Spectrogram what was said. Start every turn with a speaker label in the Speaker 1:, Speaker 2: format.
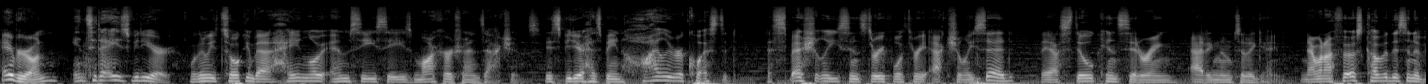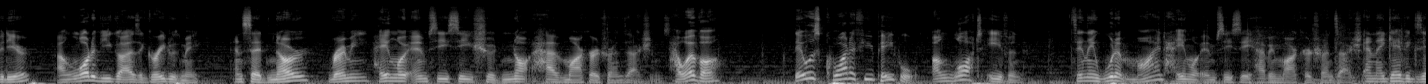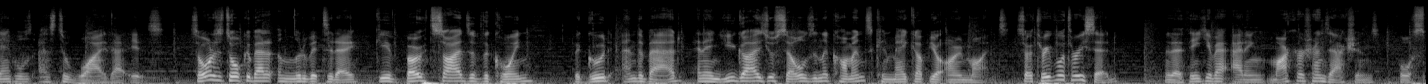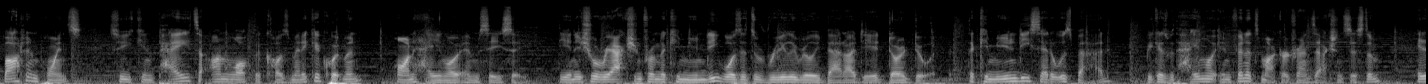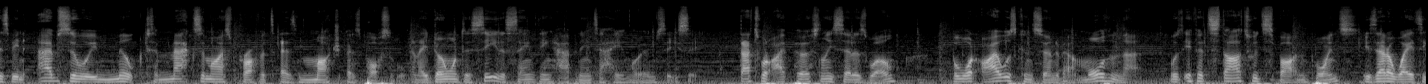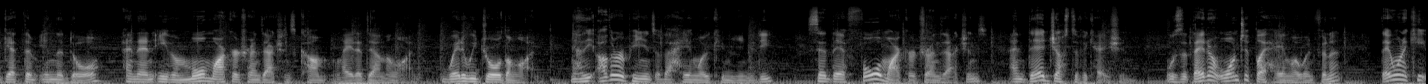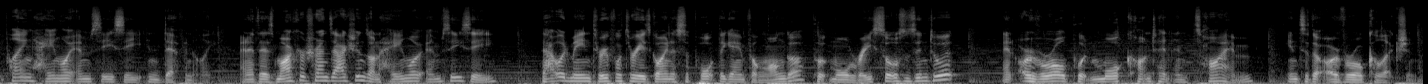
Speaker 1: Hey everyone, in today's video, we're going to be talking about Halo MCC's microtransactions. This video has been highly requested, especially since 343 actually said they are still considering adding them to the game. Now when I first covered this in a video, a lot of you guys agreed with me and said no, Remy, Halo MCC should not have microtransactions. However, there was quite a few people, a lot even, saying they wouldn't mind Halo MCC having microtransactions, and they gave examples as to why that is. So I wanted to talk about it a little bit today, give both sides of the coin, the good and the bad, and then you guys yourselves in the comments can make up your own minds. So 343 said that they're thinking about adding microtransactions for Spartan points so you can pay to unlock the cosmetic equipment on Halo MCC. The initial reaction from the community was it's a really, really bad idea, don't do it. The community said it was bad, because with Halo Infinite's microtransaction system, it has been absolutely milked to maximize profits as much as possible, and they don't want to see the same thing happening to Halo MCC. That's what I personally said as well, but what I was concerned about more than that was if it starts with Spartan points, is that a way to get them in the door, and then even more microtransactions come later down the line? Where do we draw the line? Now the other opinions of the Halo community said they're for microtransactions, and their justification was that they don't want to play Halo Infinite, they want to keep playing Halo MCC indefinitely. And if there's microtransactions on Halo MCC, that would mean 343 is going to support the game for longer, put more resources into it, and overall put more content and time into the overall collection.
